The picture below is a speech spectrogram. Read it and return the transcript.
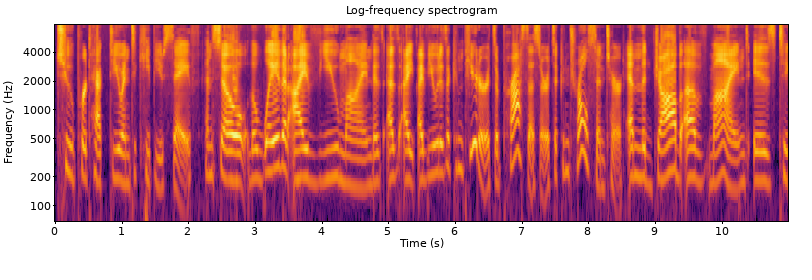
to protect you and to keep you safe. And so the way that I view mind is as I, I view it as a computer, it's a processor, it's a control center. And the job of mind is to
